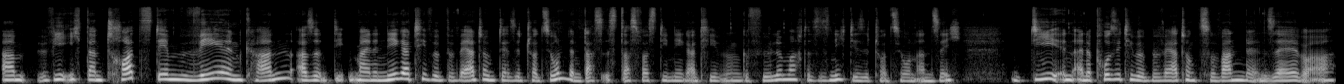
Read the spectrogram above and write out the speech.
Ähm, wie ich dann trotzdem wählen kann, also die, meine negative Bewertung der Situation, denn das ist das, was die negativen Gefühle macht, das ist nicht die Situation an sich, die in eine positive Bewertung zu wandeln selber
